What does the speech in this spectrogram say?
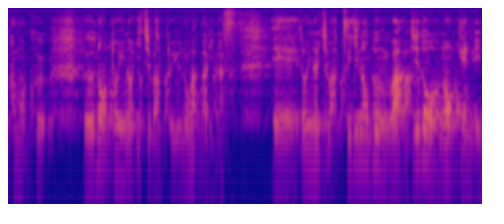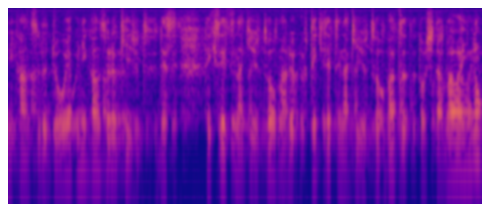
科目の問いの1番というのがあります。えー、問いの1番次の文は児童の権利に関する条約に関する記述です適切な記述を丸不適切な記述を×とした場合の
